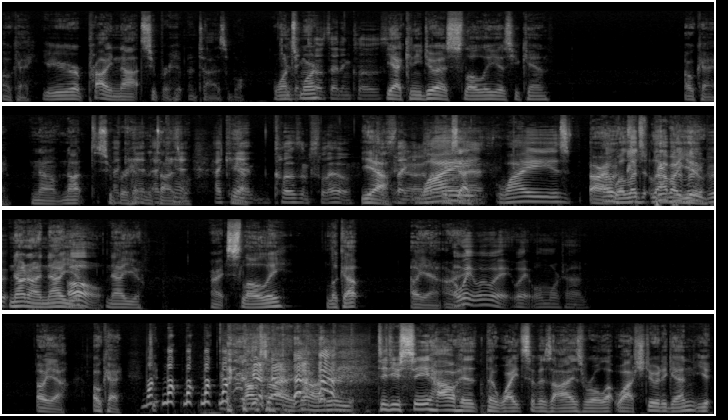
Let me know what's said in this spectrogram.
Okay, you're probably not super hypnotizable. Once more. Close, that didn't close. Yeah, can you do it as slowly as you can? Okay. No, not super can't, I hypnotizable. can't, I can't close them slow. Yeah. Just like Yeah. Why? Exactly. Why is? All right. oh, well, let's. 'cause How about you? people- No, no. Now you. Oh. Now you. All right. Slowly look up. Oh yeah. All right. Oh wait, wait, wait, wait. One more time. Oh yeah. Okay. Oh, sorry. No, I didn't. Did you see how his the whites of his eyes roll up? Watch. Do it again. You,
